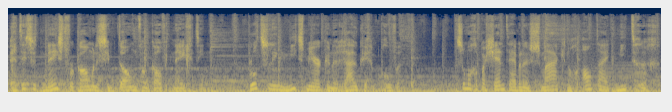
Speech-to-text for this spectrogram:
Het is het meest voorkomende symptoom van COVID-19. Plotseling niets meer kunnen ruiken en proeven. Sommige patiënten hebben hun smaak nog altijd niet terug.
